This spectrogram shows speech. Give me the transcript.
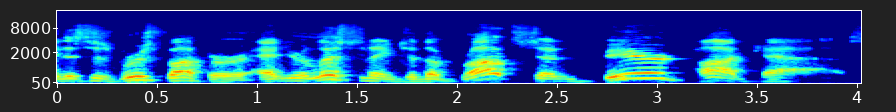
this is Bruce Buffer, and you're listening to the Brats and Beers Podcast.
